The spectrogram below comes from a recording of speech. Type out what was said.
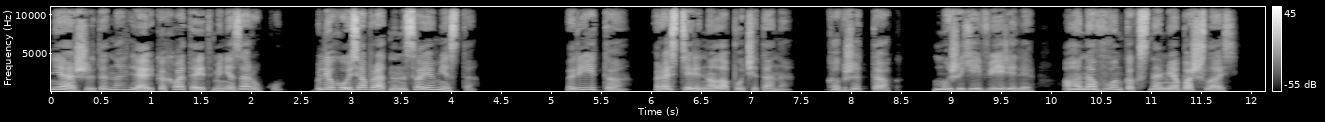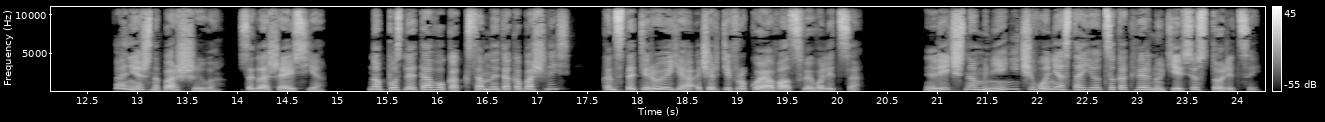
Неожиданно лялька хватает меня за руку. Плюхаюсь обратно на свое место. «Рита!» — растерянно лопочет она. «Как же так? Мы же ей верили, а она вон как с нами обошлась!» «Конечно, паршиво», — соглашаюсь я. «Но после того, как со мной так обошлись, констатирую я, очертив рукой овал своего лица, лично мне ничего не остается, как вернуть ей все сторицей».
